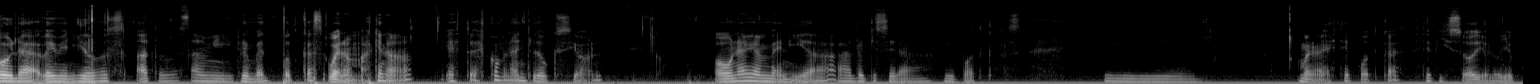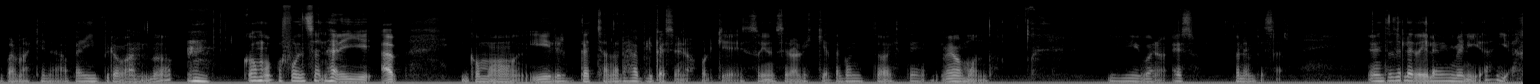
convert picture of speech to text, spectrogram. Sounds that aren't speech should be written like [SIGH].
Hola, bienvenidos a todos a mi primer podcast. Bueno, más que nada, esto es como una introducción o una bienvenida a lo que será mi podcast. Y bueno, este podcast, este episodio lo voy a ocupar más que nada para ir probando [CLEARS THROAT] cómo va a funcionar y, cómo ir cachando las aplicaciones, porque soy un cero a la izquierda con todo este nuevo mundo. Y bueno, eso, para empezar. Entonces le doy la bienvenida, ya.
